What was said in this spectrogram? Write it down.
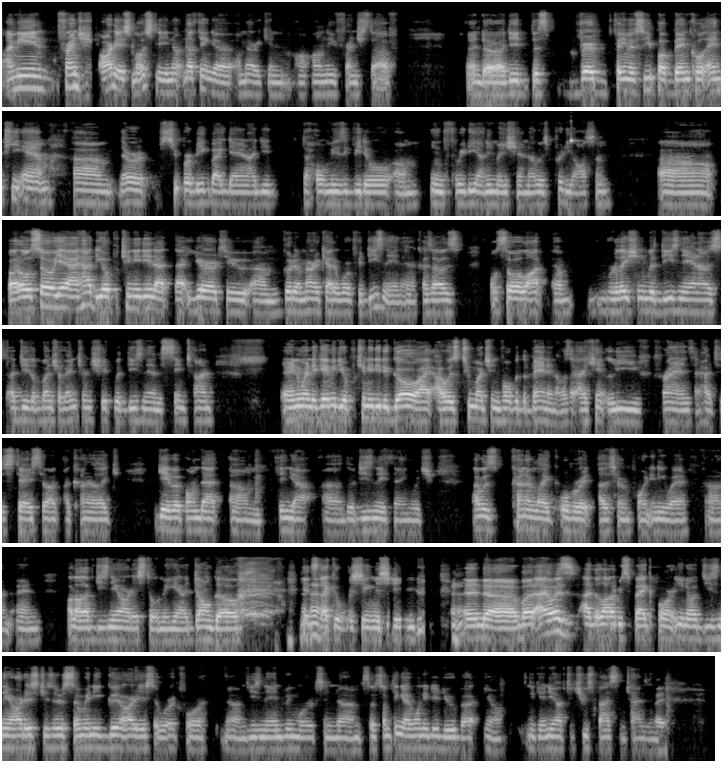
I mean, French artists mostly. No, nothing uh, American. Only French stuff. And uh, I did this very famous hip hop band called NTM. Um, they were super big back then. I did the whole music video um, in 3D animation. That was pretty awesome. Uh, but also, yeah, I had the opportunity that, that year to um, go to America to work for Disney because I was also a lot of relation with Disney and I was I did a bunch of internship with Disney at the same time. And when they gave me the opportunity to go, I, I was too much involved with the band and I was like, I can't leave France. I had to stay. So I, I kind of like gave up on that um, thing, yeah, uh, the Disney thing, which I was kind of like over it at a certain point anyway. Um, and a lot of Disney artists told me, you know, don't go. it's like a washing machine. and uh, but I always had a lot of respect for you know Disney artists because there's so many good artists that work for um, Disney and DreamWorks, and um, so something I wanted to do. But you know, again, you have to choose paths sometimes. And, right.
